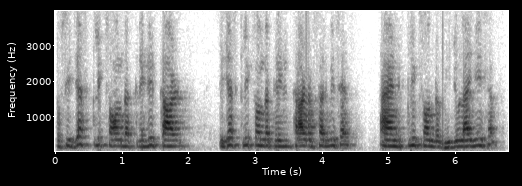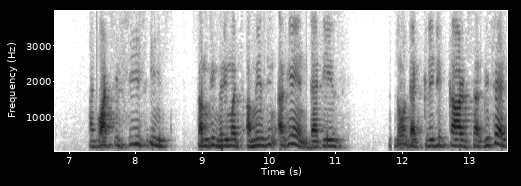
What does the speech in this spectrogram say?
So she just clicks on the credit card. She just clicks on the credit card services and clicks on the visualization. And what she sees is something very much amazing again, that is, you know, that credit card services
